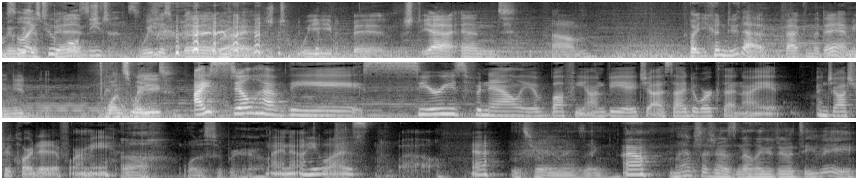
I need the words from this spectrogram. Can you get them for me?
I So, like, two full seasons. We just binged. We binged. Yeah, and um, but you couldn't do that back in the day. I mean, you once a week. I still have the series finale of Buffy on VHS. I had to work that night, and Josh recorded it for me. Ugh, what a superhero. I know he was. Wow. Yeah. It's really amazing. Oh, My obsession has nothing to do with TV.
